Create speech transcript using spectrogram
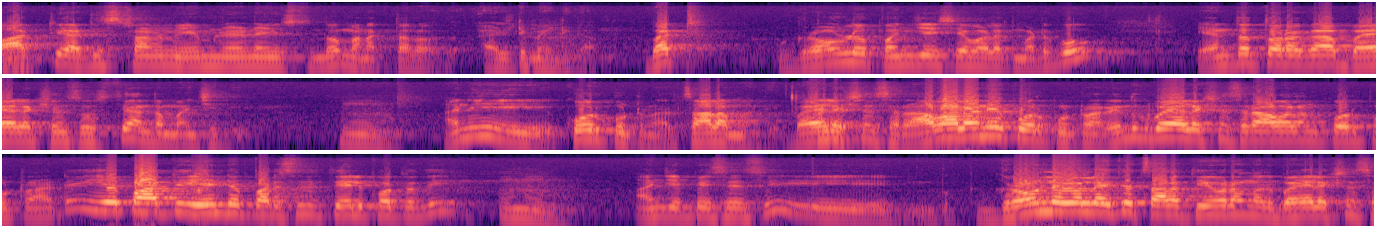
పార్టీ అధిష్టానం ఏం నిర్ణయిస్తుందో మనకు తెలియదు అల్టిమేట్గా బట్ గ్రౌండ్లో పనిచేసే వాళ్ళకి మటుకు ఎంత త్వరగా బై ఎలక్షన్స్ వస్తే అంత మంచిది. అని కోరుకుంటున్నారు చాలామంది. బై ఎలక్షన్స్ రావాలనే కోరుకుంటున్నారు. ఎందుకు బై ఎలక్షన్స్ రావాలని కోరుకుంటున్నారు అంటే ఏ పార్టీ ఏంటి పరిస్థితి తేలిపోతుంది అని చెప్పేసి గ్రౌండ్ లెవెల్లో అయితే చాలా తీవ్రంగా ఉంది. బై ఎలక్షన్స్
